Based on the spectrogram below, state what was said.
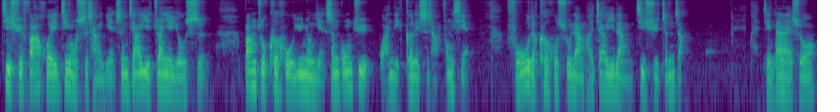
继续发挥金融市场衍生交易专业优势，帮助客户运用衍生工具管理各类市场风险，服务的客户数量和交易量继续增长。简单来说，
